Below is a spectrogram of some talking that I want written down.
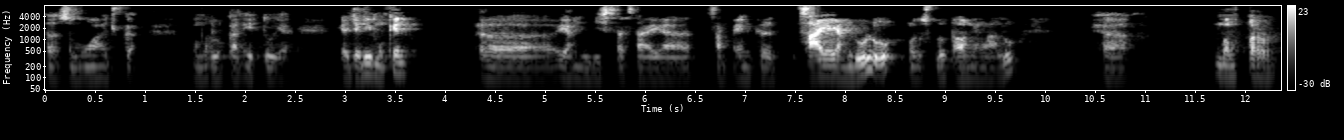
uh, semua juga memerlukan itu ya. Ya jadi mungkin uh, yang bisa saya sampaikan ke saya yang dulu, untuk 10 tahun yang lalu, ya, memper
